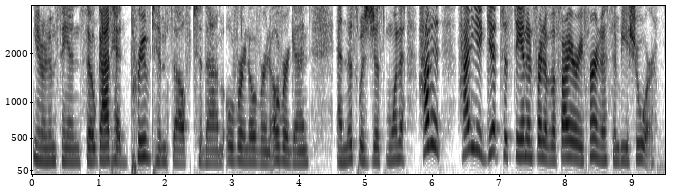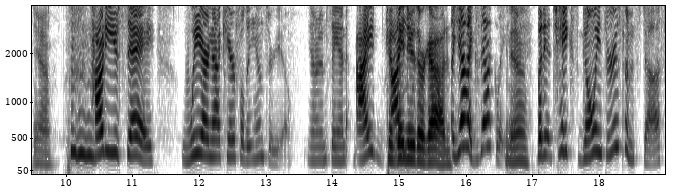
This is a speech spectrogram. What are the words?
You know what I'm saying? So God had proved himself to them over and over and over again. And this was just one of how did how do you get to stand in front of a fiery furnace and be sure? Yeah. how do you say we are not careful to answer you? You know what I'm saying? I Because they knew their God. Yeah, exactly. Yeah. But it takes going through some stuff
